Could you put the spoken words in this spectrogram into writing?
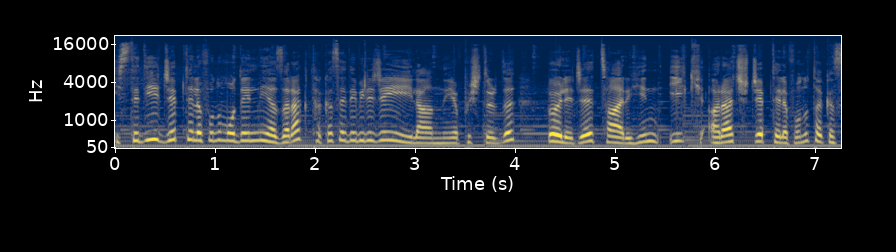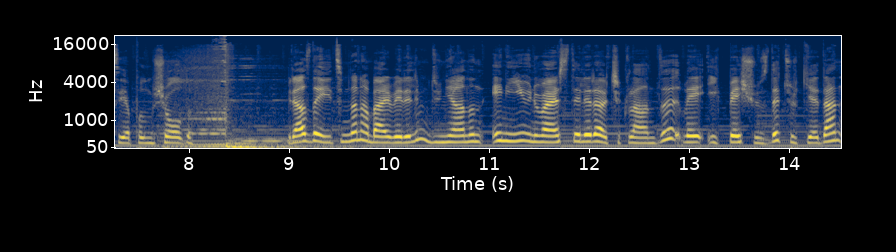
istediği cep telefonu modelini yazarak takas edebileceği ilanını yapıştırdı. Böylece tarihin ilk araç cep telefonu takası yapılmış oldu. Biraz da eğitimden haber verelim. Dünyanın en iyi üniversiteleri açıklandı ve ilk 500'de Türkiye'den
